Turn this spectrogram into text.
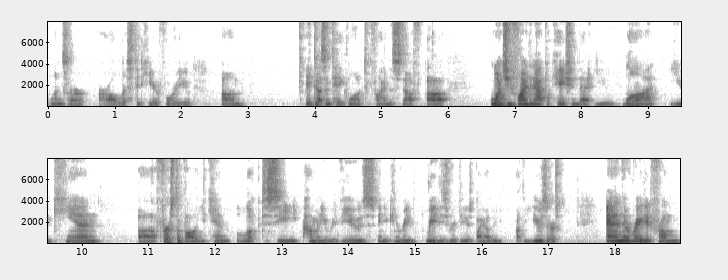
ones are, are all listed here for you. Um, it doesn't take long to find the stuff. Uh, once you find an application that you want, you can, uh, first of all, you can look to see how many reviews, and you can read, read these reviews by other, other users. And they're rated from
